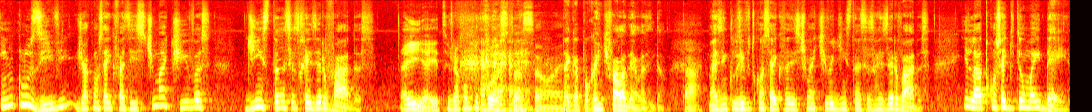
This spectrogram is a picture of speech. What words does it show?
Inclusive, já consegue fazer estimativas de instâncias reservadas. Aí, aí tu já complicou a situação. Daqui a pouco a gente fala delas, então. Tá. Mas, inclusive, tu consegue fazer estimativa de instâncias reservadas. E lá tu consegue ter uma ideia.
